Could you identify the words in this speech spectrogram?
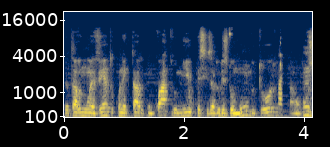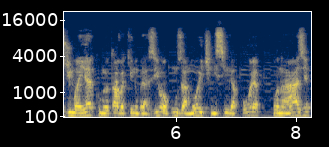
eu estava num evento conectado com 4 mil pesquisadores do mundo todo, alguns de manhã, como eu estava aqui no Brasil, alguns à noite em Singapura ou na Ásia.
